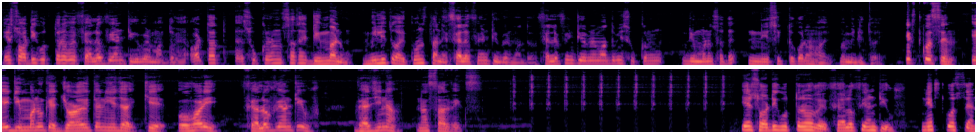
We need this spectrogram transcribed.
এর সঠিক উত্তর হবে ফ্যালোপিয়ান টিউবের মাধ্যমে। অর্থাৎ শুক্রাণুর সাথে ডিম্বাণু মিলিত হয় কোন স্থানে? ফ্যালোপিয়ান টিউবের মাধ্যমে। ফ্যালোপিয়ান টিউবের মাধ্যমে শুক্রাণু ডিম্বাণুর সাথে নিষিক্তকরণ হয় বা মিলিত হয়। নেক্সট কোশ্চেন এই ডিম্বাণুকে জরায়ুতে নিয়ে যায় কে? ওভারি ফ্যালোপিয়ান টিউব ভ্যাজিনা না সার্ভিক্স? এর সঠিক উত্তর হবে ফ্যালোপিয়ান টিউব নেক্সট কোশ্চেন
